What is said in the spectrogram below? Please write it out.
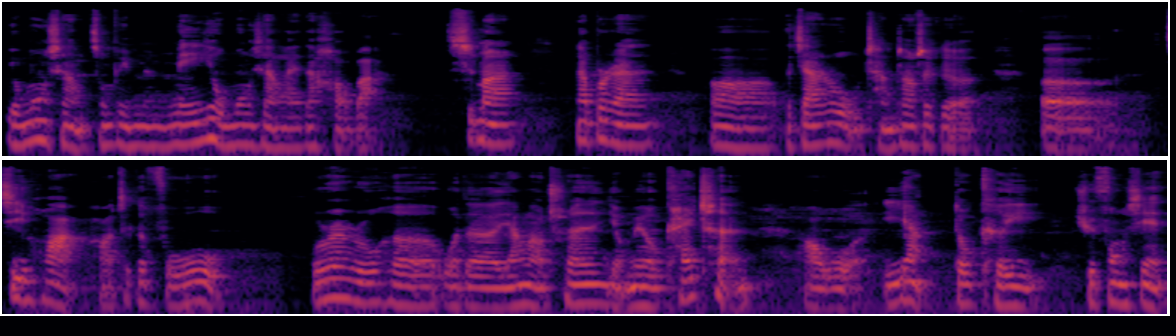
有梦想总比没有梦想来的好吧？是吗？那不然。呃，我加入长照这个呃计划，好，这个服务，无论如何，我的养老村有没有开成，好，我一样都可以去奉献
